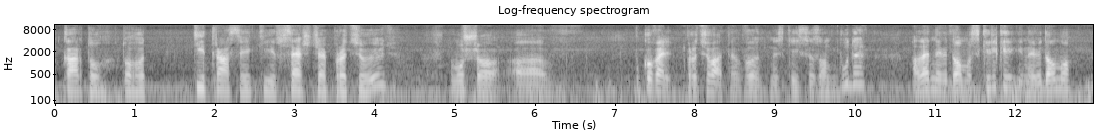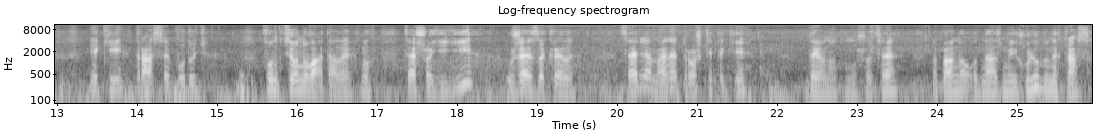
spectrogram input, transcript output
карту того ті траси, які все ще працюють, тому що е, Буковель працювати в низький сезон буде, але невідомо скільки і невідомо які траси будуть функціонувати. Але ну, це, що її вже закрили, це для мене трошки таки дивно, тому що це, напевно, одна з моїх улюблених трас.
